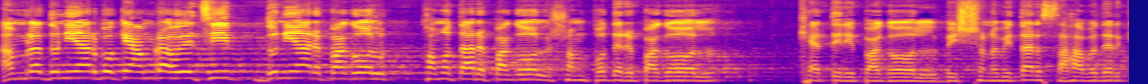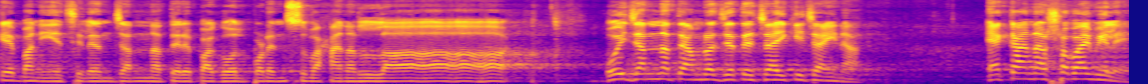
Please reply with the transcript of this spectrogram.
আমরা দুনিয়ার বুকে আমরা হয়েছি দুনিয়ার পাগল, ক্ষমতার পাগল, সম্পদের পাগল, খ্যাতির পাগল। বিশ্বনবী তার সাহাবাদেরকে বানিয়েছিলেন জান্নাতের পাগল। পড়েন সুবাহান ওই জান্নাতে আমরা যেতে চাই কি চাই না? একা না সবাই মিলে?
